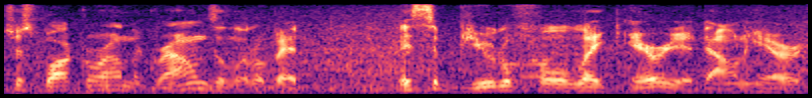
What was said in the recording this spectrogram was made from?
just walk around the grounds a little bit. It's a beautiful lake area down here.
